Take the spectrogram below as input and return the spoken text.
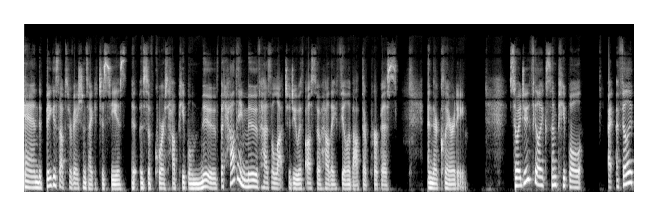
And the biggest observations I get to see is, is, of course, how people move, but how they move has a lot to do with also how they feel about their purpose and their clarity. So I do feel like some people, I, I feel like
